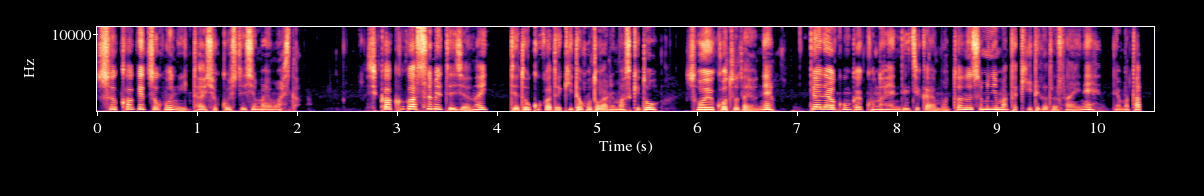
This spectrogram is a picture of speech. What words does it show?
数ヶ月後に退職してしまいました。資格が全てじゃないってどこかで聞いたことがありますけど、そういうことだよね。ではでは今回この辺で次回もお楽しみにまた聞いてくださいね。ではまた。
